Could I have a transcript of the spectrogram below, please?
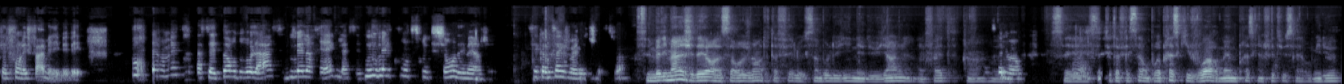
qu'elles font les femmes et les bébés, pour permettre à cet ordre-là, à cette nouvelle règle, à cette nouvelle construction d'émerger. C'est comme ça que je vois les choses. C'est une belle image et d'ailleurs, ça rejoint tout à fait le symbole du yin et du yang, en fait. Hein. c'est tout à fait ça. On pourrait presque y voir même presque un fœtus au milieu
